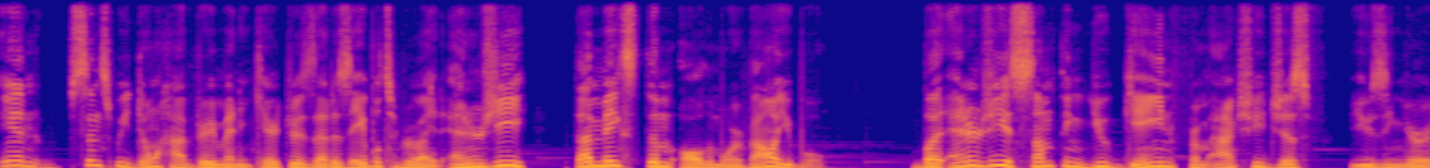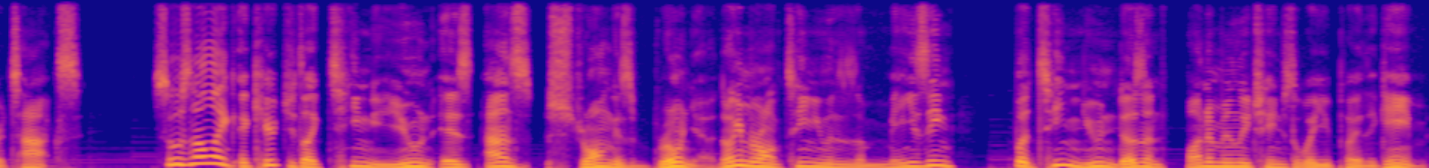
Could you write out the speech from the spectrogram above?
And since we don't have very many characters that is able to provide energy, that makes them all the more valuable. But energy is something you gain from actually just using your attacks. So it's not like a character like Ting Yun is as strong as Bronya. Don't get me wrong, Ting Yun is amazing, but Ting Yun doesn't fundamentally change the way you play the game.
